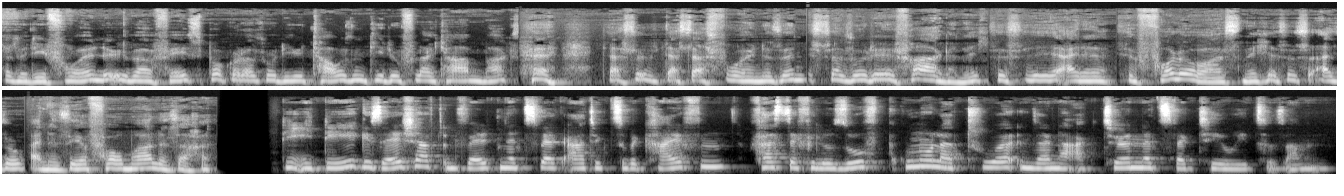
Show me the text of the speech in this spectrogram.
Also die Freunde über Facebook oder so, die tausend, die du vielleicht haben magst, dass, dass das Freunde sind, ist da so die Frage, nicht? Das ist eine Followers, nicht? Es ist also eine sehr formale Sache. Die Idee, Gesellschaft und Welt netzwerkartig zu begreifen, fasst der Philosoph Bruno Latour in seiner Akteur-Netzwerktheorie zusammen.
